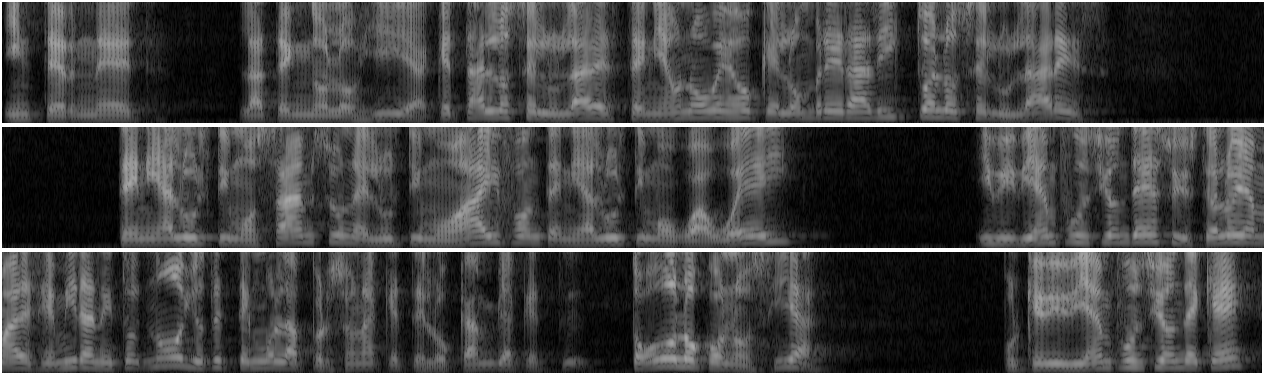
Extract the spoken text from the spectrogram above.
internet, la tecnología. ¿Qué tal los celulares? Tenía un ovejo que el hombre era adicto a los celulares. Tenía el último Samsung, el último iPhone, tenía el último Huawei y vivía en función de eso y usted lo llamaba y decía, mira, no, yo te tengo la persona que te lo cambia, que todo lo conocía, porque vivía en función de qué?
